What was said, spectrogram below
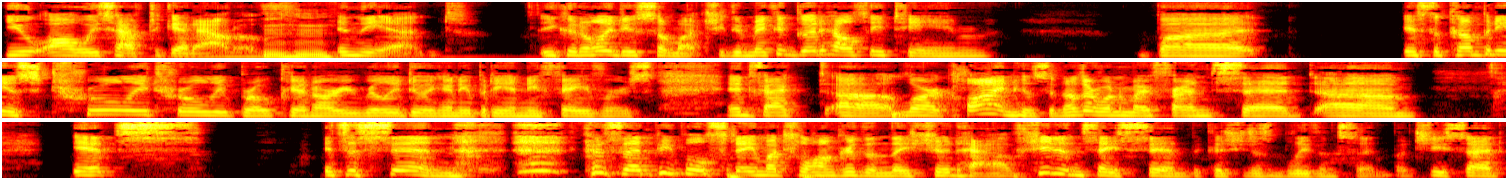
you always have to get out of Mhm. in the end. You can only do so much. You can make a good, healthy team, but if the company is truly, truly broken, are you really doing anybody any favors? In fact, uh, Laura Klein, who's another one of my friends, said um, it's it's a sin because then people stay much longer than they should have. She didn't say sin because she doesn't believe in sin, but she said,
